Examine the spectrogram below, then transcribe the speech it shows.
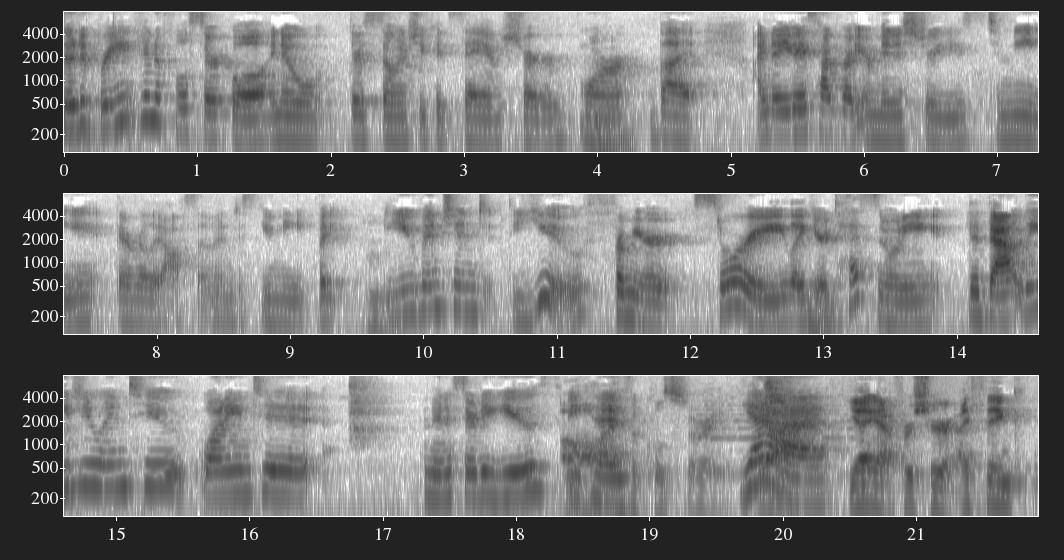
So to bring it kind of full circle, I know there's so much you could say, I'm sure, more, mm-hmm. but I know you guys talked about your ministries. To me, they're really awesome and just unique. But mm-hmm. you mentioned the youth from your story, like your mm-hmm. testimony. Did that lead you into wanting to minister to youth? oh i have a cool story yeah. Yeah, yeah, for sure. I think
